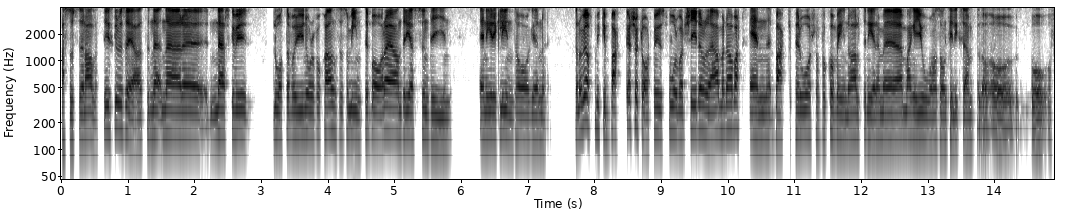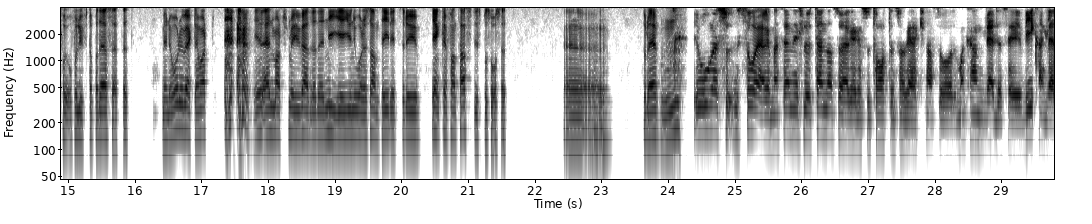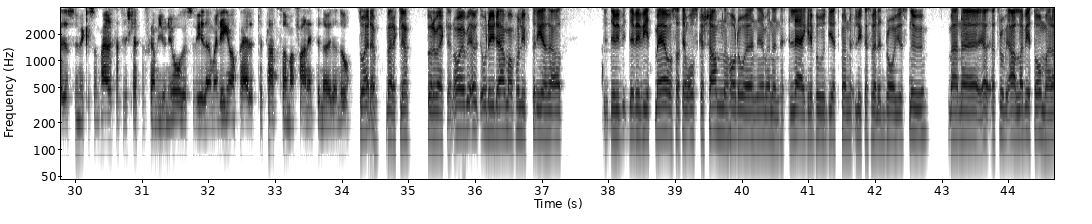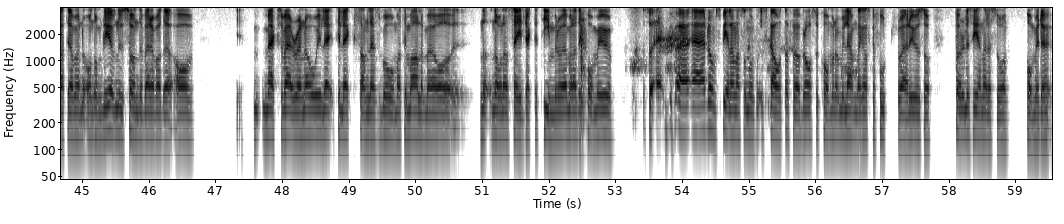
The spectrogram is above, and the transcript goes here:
alltså sen alltid skulle jag säga, att när, när, eh, när ska vi låta våra juniorer få chansen som inte bara är Andreas Sundin, en Erik Lindhagen. Sen har vi haft mycket backar såklart, men just forwardsidan, ja, men det har varit en back per år som får komma in och alternera med Mange Johansson till exempel och, och, och, och, få, och få lyfta på det sättet. Men nu har det verkligen varit en match med vi vädrade nio juniorer samtidigt, så det är ju egentligen fantastiskt på så sätt. Eh, så det, mm. Jo, men så, så är det. Men sen i slutändan så är det resultaten som räknas. Och man kan glädja sig, vi kan glädja oss hur mycket som helst att vi släpper fram juniorer och så vidare. Men ligger man på elfte plats så är man fan inte nöjd ändå. Så är det, verkligen. Så är det verkligen. Och, och det är där man får lyfta det, att det, vi- det vi vet med oss att Oskarshamn har då en, menar, en lägre budget men lyckas väldigt bra just nu. Men eh, jag, jag tror vi alla vet om här att ja, men om de blev nu söndervärvade av Max Verano till Leksand, Les Boma till Malmö och Nolan Sajak till Timrå. Jag menar, det kommer ju... Så är, är de spelarna som de scoutar för bra så kommer de ju lämna ganska fort. Så är det ju så. Förr eller senare så kommer det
